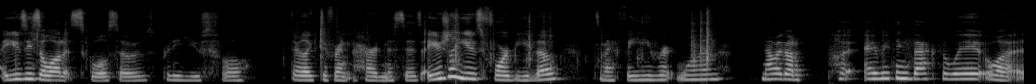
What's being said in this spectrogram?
I use these a lot at school, so it was pretty useful. They're like different hardnesses. I usually use 4B though. It's my favorite one. Now I gotta put everything back the way it was.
